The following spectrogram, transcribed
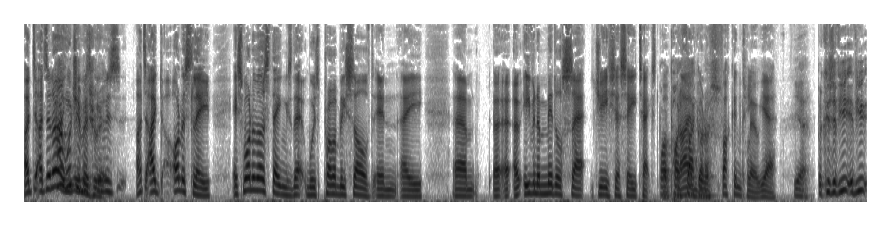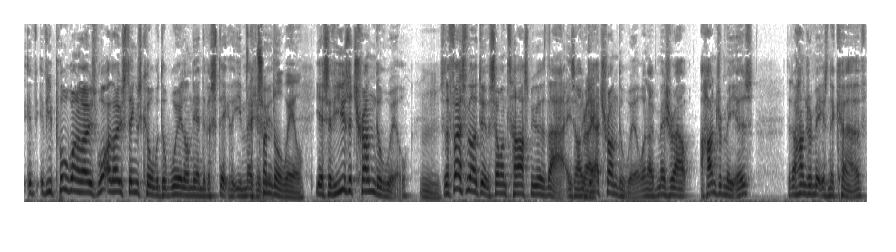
I, I don't know. How would you was- measure it? Was, I, d- I d- honestly, it's one of those things that was probably solved in a, um, a, a, even a middle set GCSE textbook. By but I haven't got a Pythagoras. fucking clue. Yeah, Yeah, because if you if you if, if you pull one of those, what are those things called with the wheel on the end of a stick that you measure? A Trundle wheel. Yes, if you use a trundle wheel. So the first thing I do if someone tasks me with that is I'd Right. get a trundle wheel and I'd measure out 100 meters, then 100 meters in a curve,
